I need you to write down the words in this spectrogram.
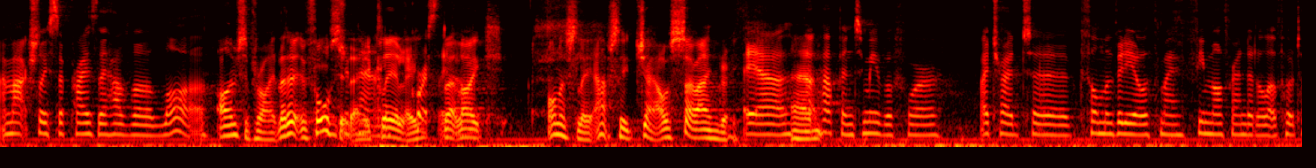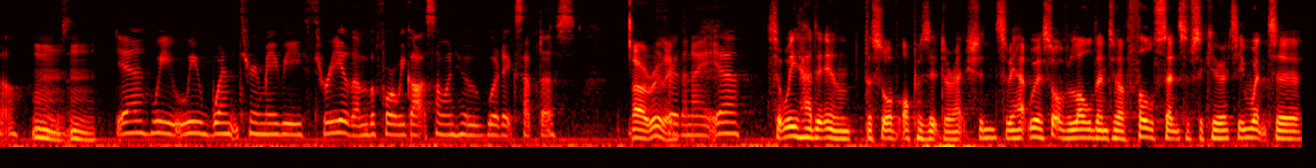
I'm actually surprised they have a law. I'm surprised they don't enforce it there Japan. clearly, Of course they but don't. like Honestly, absolute joke. I was so angry. Yeah, that Um, happened to me before. I tried to film a video with my female friend at a love hotel. Mm, mm. Yeah, we we went through maybe three of them before we got someone who would accept us Oh, really? for the night. Yeah. So we had it in the sort of opposite direction. So we had we were sort of lulled into a full sense of security. We went to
